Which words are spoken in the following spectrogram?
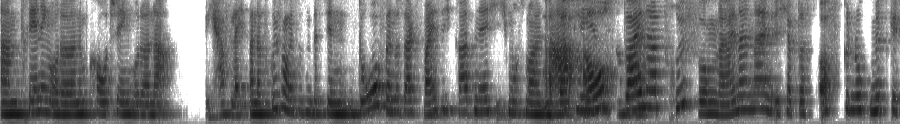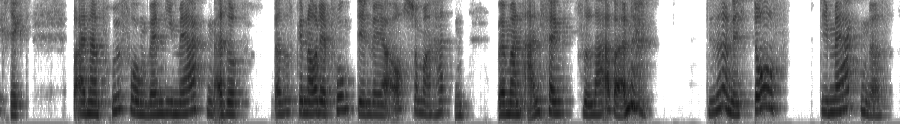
ähm, Training oder einem Coaching oder einer, ja, vielleicht bei einer Prüfung ist es ein bisschen doof, wenn du sagst, weiß ich gerade nicht, ich muss mal aber nachlesen. Auch aber bei einer Prüfung, nein, nein, nein, ich habe das oft genug mitgekriegt. Bei einer Prüfung, wenn die merken, also das ist genau der Punkt, den wir ja auch schon mal hatten, wenn man anfängt zu labern, die sind doch nicht doof, die merken das.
